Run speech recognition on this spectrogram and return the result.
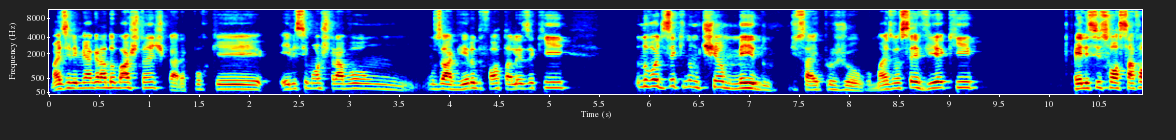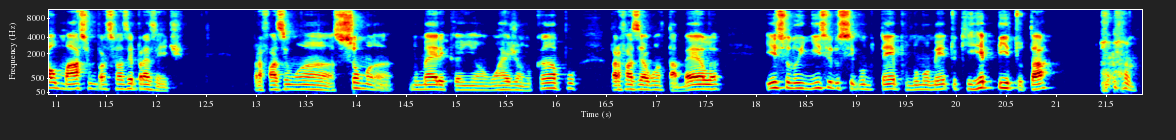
Mas ele me agradou bastante, cara, porque ele se mostrava um, um zagueiro do Fortaleza que eu não vou dizer que não tinha medo de sair para o jogo, mas você via que ele se esforçava ao máximo para se fazer presente, para fazer uma soma numérica em alguma região do campo, para fazer alguma tabela. Isso no início do segundo tempo, no momento que, repito, tá?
